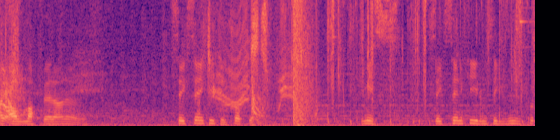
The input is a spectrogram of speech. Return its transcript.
Ay Allah belanı versin. 82 kill çok iyi. Mis. 82 28. tur.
